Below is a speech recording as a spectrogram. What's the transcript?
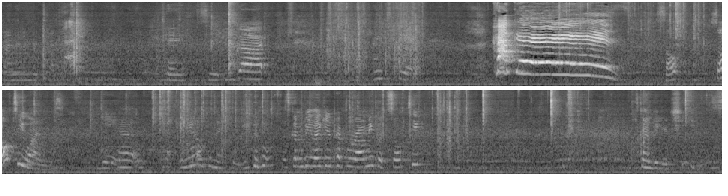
Find the number ten. Okay. So you got I'm scared. Crackers. salt, salty ones. Yeah. Yeah, let me open it for you. It's gonna be like your pepperoni, but salty. It's gonna be your cheese.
